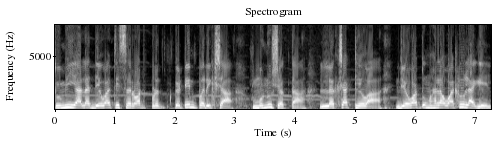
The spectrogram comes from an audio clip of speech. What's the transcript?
तुम्ही याला देवाची सर्वात प्र कठीण परीक्षा म्हणू शकता. लक्षात ठेवा जेव्हा तुम्हाला वाटू लागेल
